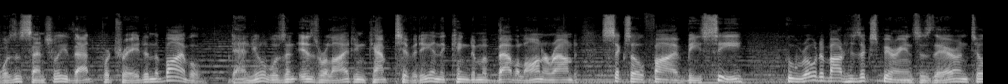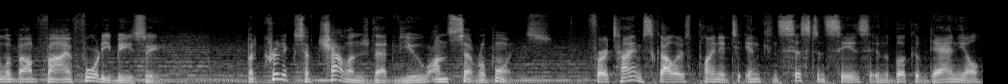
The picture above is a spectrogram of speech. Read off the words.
was essentially that portrayed in the Bible. Daniel was an Israelite in captivity in the kingdom of Babylon around 605 BC, who wrote about his experiences there until about 540 BC. But critics have challenged that view on several points. For a time, scholars pointed to inconsistencies in the book of Daniel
